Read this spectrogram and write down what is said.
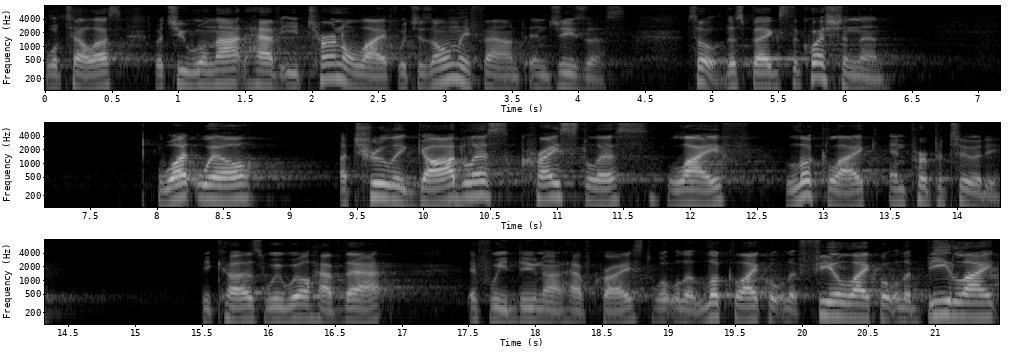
will tell us, but you will not have eternal life, which is only found in Jesus. So, this begs the question then what will a truly godless, Christless life look like in perpetuity? Because we will have that if we do not have Christ. What will it look like? What will it feel like? What will it be like?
